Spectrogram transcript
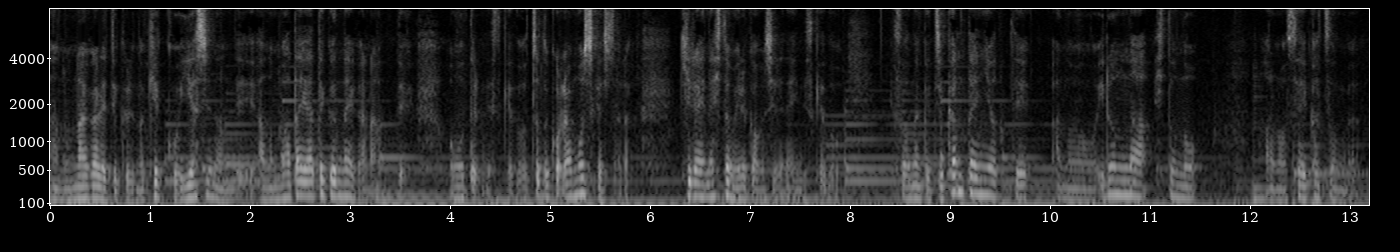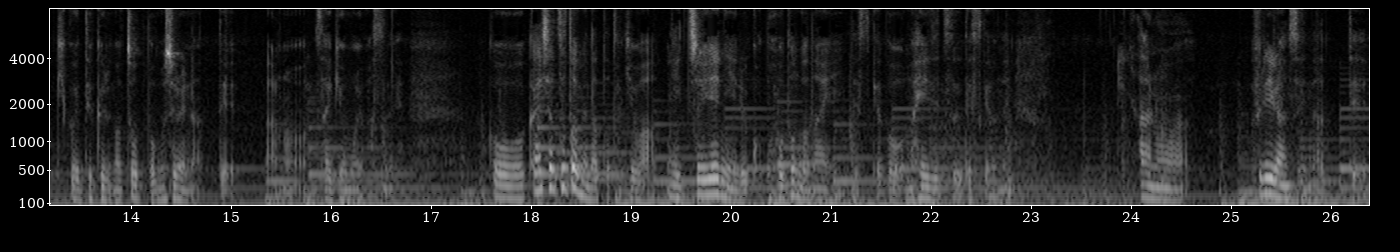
あの流れてくるの結構癒しなんであのまたやってくんないかなって 思ってるんですけどちょっとこれはもしかしたら嫌いな人もいるかもしれないんですけどそうなんか時間帯によってあのいろんな人のあの生活音が聞こえてくるのちょっと面白いなってあの最近思いますね。こう会社勤めだった時は日中家にいることほとんどないんですけど、まあ、平日ですけどねあのフリーランスになって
